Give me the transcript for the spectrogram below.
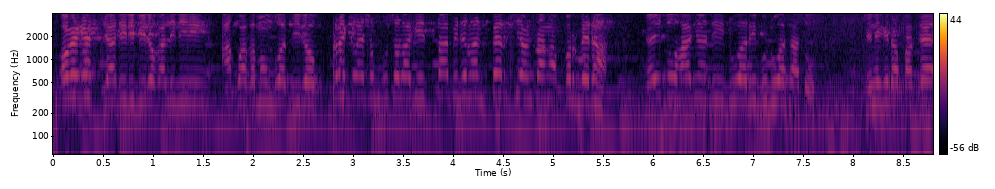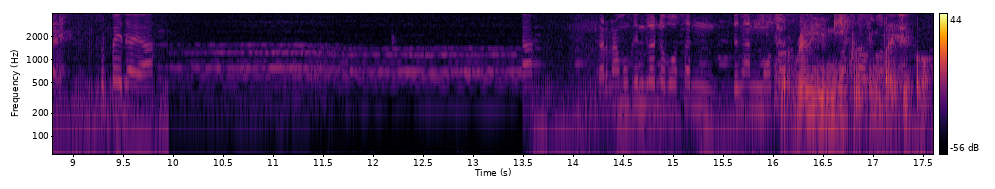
Oke guys, jadi di video kali ini aku akan membuat video prank lesson puso lagi tapi dengan versi yang sangat berbeda yaitu hanya di 2021. Ini kita pakai sepeda ya. Karena mungkin kalian udah bosan dengan motor. It's really unique looking bicycle.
